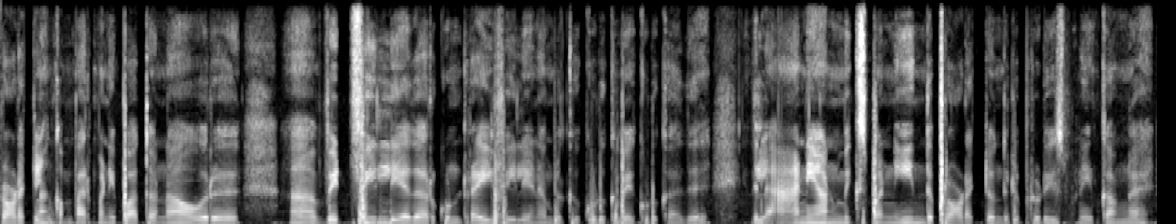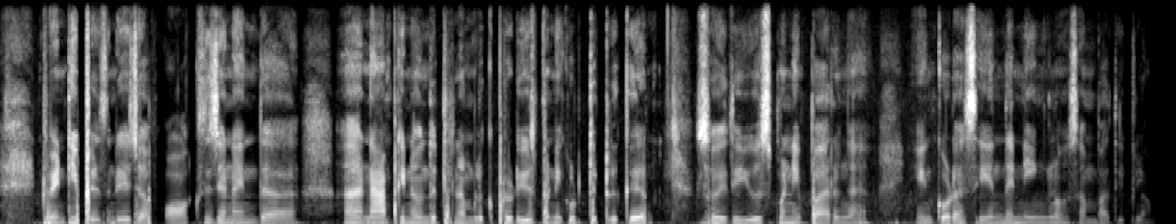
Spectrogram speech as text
ப்ராடக்ட்லாம் கம்பேர் பண்ணி பார்த்தோன்னா ஒரு வெட் ஃபீல்லே தான் இருக்கும். ட்ரை ஃபீலே நம்மளுக்கு கொடுக்கவே கொடுக்காது. இதில் ஆனியான் மிக்ஸ் பண்ணி இந்த ப்ராடக்ட் வந்துட்டு ப்ரொடியூஸ் பண்ணியிருக்காங்க. டுவெண்ட்டி பெர்சன்டேஜ் ஆஃப் ஆக்சிஜனை இந்த நாப்கின் வந்துட்டு நம்மளுக்கு ப்ரொடியூஸ் பண்ணி கொடுத்துட்ருக்கு ஸோ இதை யூஸ் பண்ணி பாருங்கள் என் கூட சேர்ந்து நீங்களும் சம்பாதிக்கலாம்.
